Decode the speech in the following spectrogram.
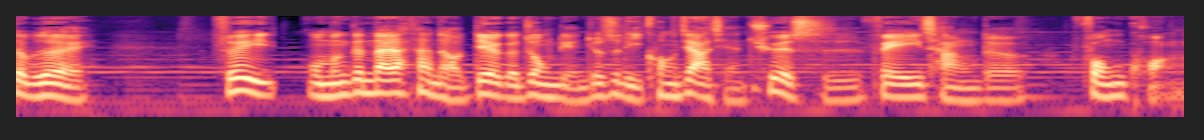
对不对？所以我们跟大家探讨第二个重点，就是锂矿价钱确实非常的疯狂。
